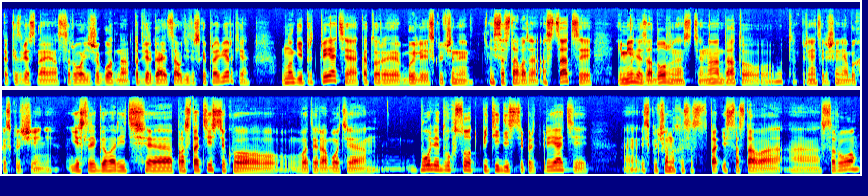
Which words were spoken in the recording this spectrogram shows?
Как известно, СРО ежегодно подвергается аудиторской проверке. Многие предприятия, которые были исключены из состава ассоциации имели задолженность на дату вот, принятия решения об их исключении. Если говорить э, про статистику в этой работе, более 250 предприятий, э, исключенных из, из состава э, СРО,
